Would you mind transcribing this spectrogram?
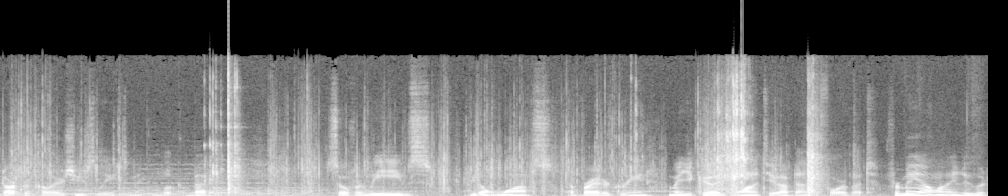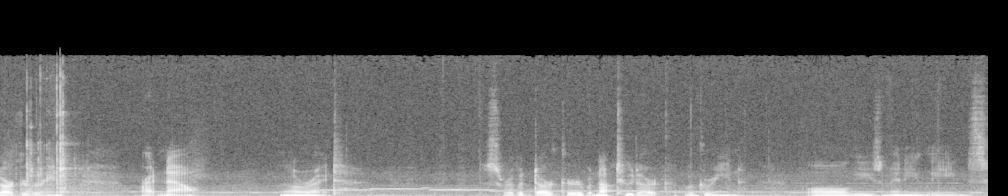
darker colors usually to make them look better. So for leaves, we don't want a brighter green. I mean, you could if you wanted to. I've done it before, but for me, I want to do a darker green right now. All right. Sort of a darker, but not too dark of a green. All these many leaves.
